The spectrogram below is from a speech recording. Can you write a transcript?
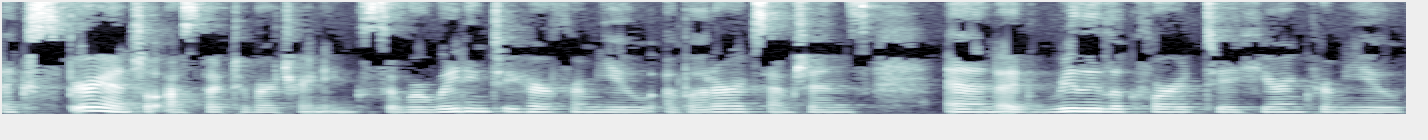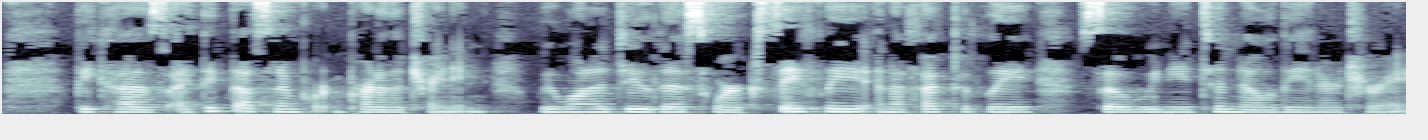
experiential aspect of our training. So we're waiting to hear from you about our exemptions, and I'd really look forward to hearing from you because I think that's an important part of the training. We want to do this work safely and effectively, so we need to know the inner terrain.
